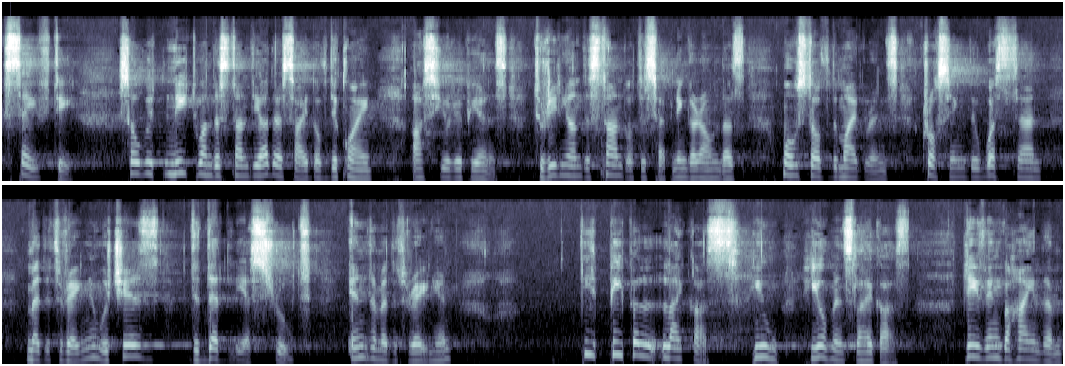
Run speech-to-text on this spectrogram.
safety so we need to understand the other side of the coin as Europeans, to really understand what is happening around us. Most of the migrants crossing the Western Mediterranean, which is the deadliest route in the Mediterranean, people like us, humans like us, leaving behind them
